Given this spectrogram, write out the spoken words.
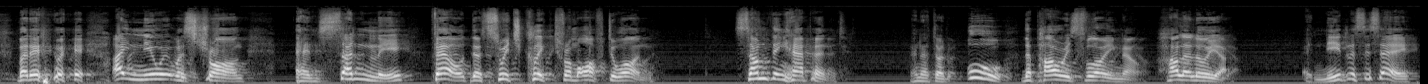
But anyway, I knew it was strong and suddenly felt the switch clicked from off to on. Something happened. And I thought, ooh, the power is flowing now. Hallelujah. And needless to say,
